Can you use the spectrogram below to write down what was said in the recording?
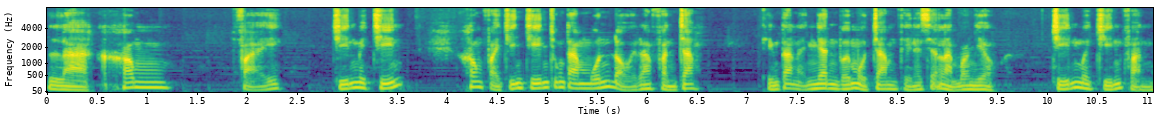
Là 0,99. 0,99 chúng ta muốn đổi ra phần trăm thì chúng ta lại nhân với 100 thì nó sẽ là bao nhiêu? 99 phần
